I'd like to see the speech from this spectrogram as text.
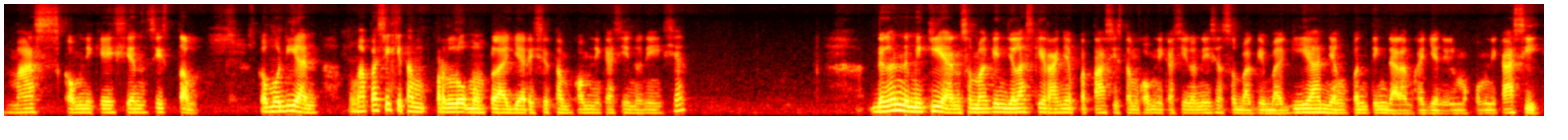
mass communication system. Kemudian, mengapa sih kita perlu mempelajari sistem komunikasi Indonesia? Dengan demikian, semakin jelas kiranya peta sistem komunikasi Indonesia sebagai bagian yang penting dalam kajian ilmu komunikasi.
